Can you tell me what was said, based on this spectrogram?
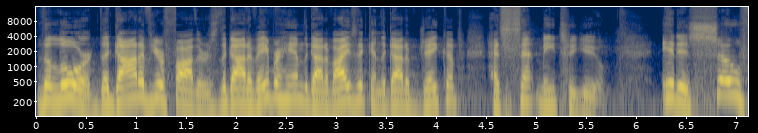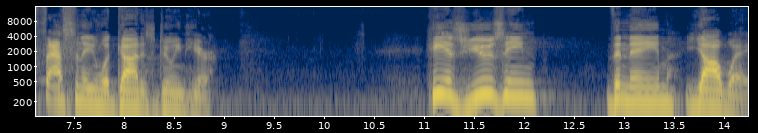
The Lord, the God of your fathers, the God of Abraham, the God of Isaac, and the God of Jacob, has sent me to you. It is so fascinating what God is doing here. He is using the name Yahweh.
